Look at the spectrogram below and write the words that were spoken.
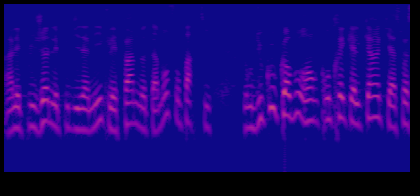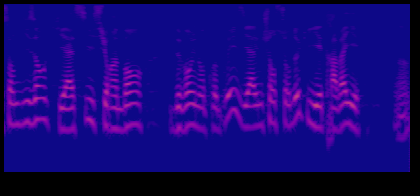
hein, les plus jeunes, les plus dynamiques, les femmes notamment, sont partis. Donc, du coup, quand vous rencontrez quelqu'un qui a 70 ans, qui est assis sur un banc devant une entreprise, il y a une chance sur deux qu'il y ait travaillé. Hein,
